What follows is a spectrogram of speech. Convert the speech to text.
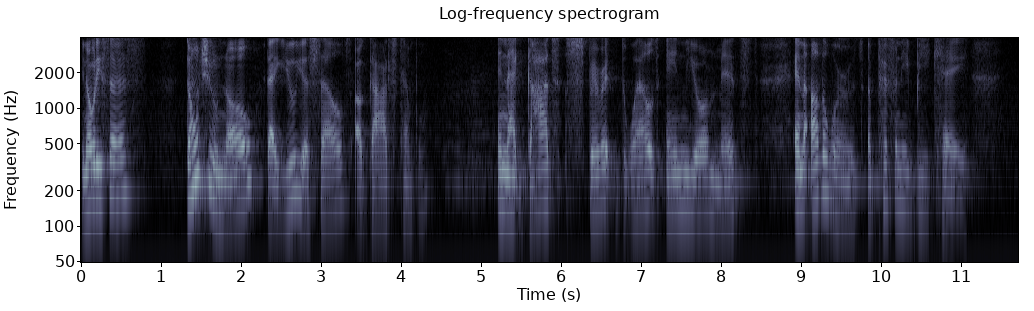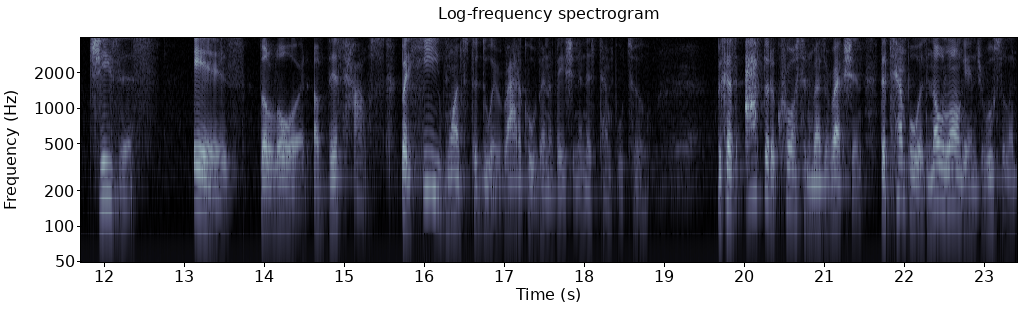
You know what he says? Don't you know that you yourselves are God's temple? And that God's Spirit dwells in your midst? In other words, Epiphany BK, Jesus is the Lord of this house, but he wants to do a radical renovation in this temple too. Because after the cross and resurrection, the temple is no longer in Jerusalem.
